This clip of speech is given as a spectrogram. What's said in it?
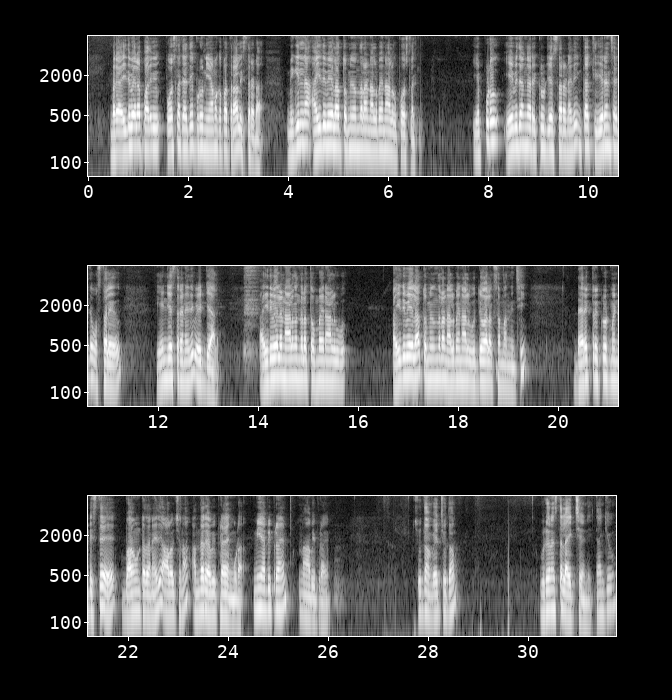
మరి ఐదు వేల పది పోస్టులకైతే ఇప్పుడు నియామక పత్రాలు ఇస్తారట. మిగిలిన ఐదు వేల తొమ్మిది వందల నలభై నాలుగు పోస్టులకి. ఎప్పుడు ఏ విధంగా రిక్రూట్ చేస్తారనేది ఇంకా క్లియరెన్స్ అయితే వస్తలేదు. ఏం చేస్తారనేది వెయిట్ చేయాలి. ఐదు వేల నాలుగు వందల తొంభై నాలుగు ఐదు వేల తొమ్మిది వందల నలభై నాలుగు ఉద్యోగాలకు సంబంధించి డైరెక్ట్ రిక్రూట్మెంట్ ఇస్తే బాగుంటుంది అనేది ఆలోచన అందరి అభిప్రాయం కూడా. మీ అభిప్రాయం? నా అభిప్రాయం. చూద్దాం వెయిట్ చూద్దాం. వీడియో నచ్చితే లైక్ చేయండి. Thank you.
